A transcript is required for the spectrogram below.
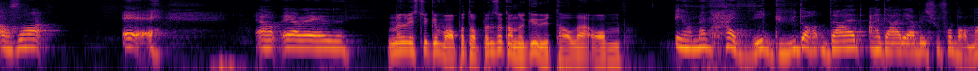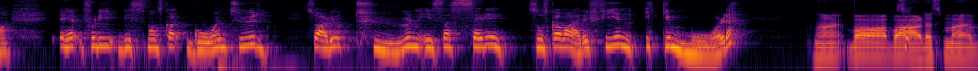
Altså eh, ja, jeg, Men hvis du ikke var på toppen, så kan du ikke uttale deg om Ja, men herregud, da. Der er der jeg blir så forbanna. Eh, fordi hvis man skal gå en tur, så er det jo turen i seg selv som skal være fin, ikke målet. Nei, hva, hva er det som er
